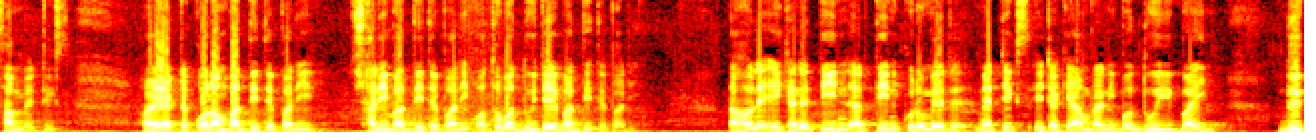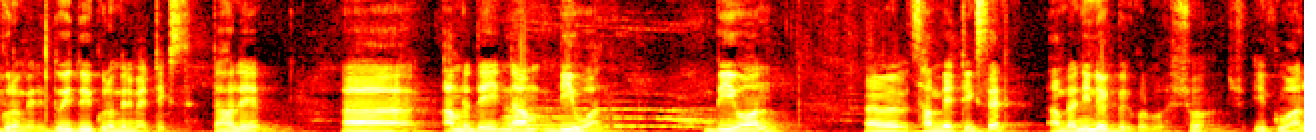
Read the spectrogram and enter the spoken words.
সাবমেট্রিক্স হয় একটা কলাম বাদ দিতে পারি, সারি বাদ দিতে পারি, অথবা দুইটাই বাদ দিতে পারি। তাহলে এখানে তিন আর তিন ক্রমের ম্যাট্রিক্স এটাকে আমরা নিব দুই বাই দুই ক্রমের, দুই দুই ক্রমের ম্যাট্রিক্স তাহলে আমরা দেই নাম বি ওয়ান বি ওয়ান সাবমেট্রিক্সের আমরা নির্ণয় বের করব। ইকুয়াল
